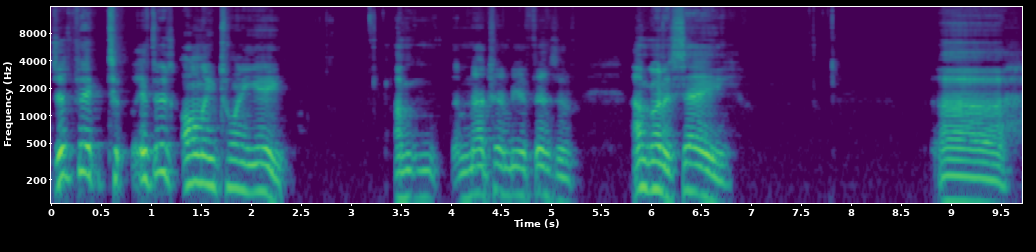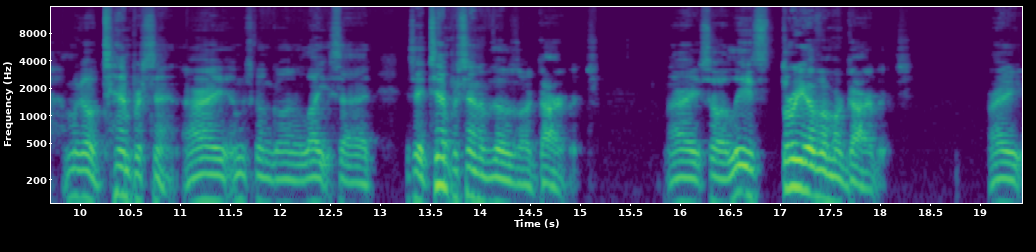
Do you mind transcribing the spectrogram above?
Just pick two. If there's only 28, I'm I'm not trying to be offensive. I'm going to say, uh, I'm going to go 10%. All right. I'm just going to go on the light side and say 10% of those are garbage. All right. So at least three of them are garbage. Right.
